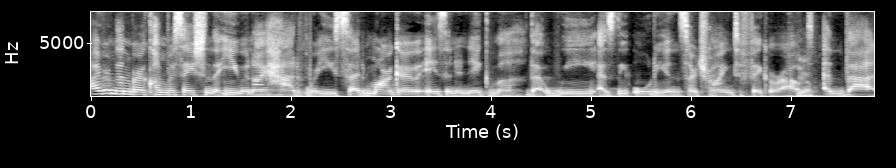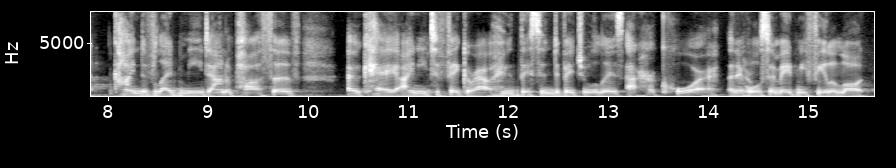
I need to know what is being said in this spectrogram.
I remember a conversation that you and I had where you said Margot is an enigma that we as the audience are trying to figure out. Yeah. And that kind of led me down a path of, okay, I need to figure out who this individual is at her core. And it also made me feel a lot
